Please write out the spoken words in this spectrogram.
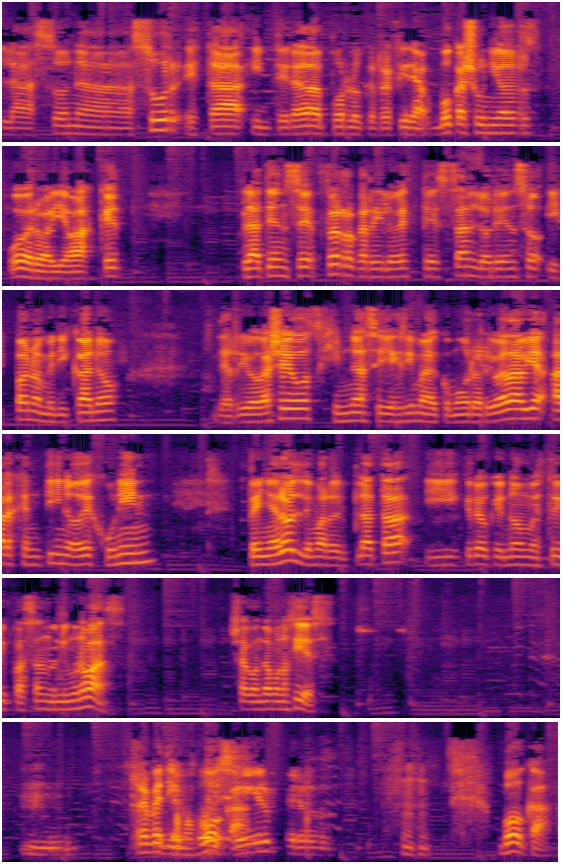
la zona sur está integrada por lo que refiere a Boca Juniors, Weber Bahía Basket, Platense, Ferrocarril Oeste, San Lorenzo, Hispanoamericano de Río Gallegos, Gimnasia y Esgrima de Comodoro Rivadavia, Argentino de Junín, Peñarol de Mar del Plata y creo que no me estoy pasando ninguno más ya contamos los 10. Mm, repetimos, Boca. Boca,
